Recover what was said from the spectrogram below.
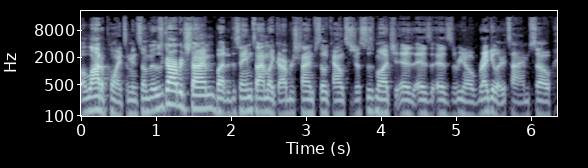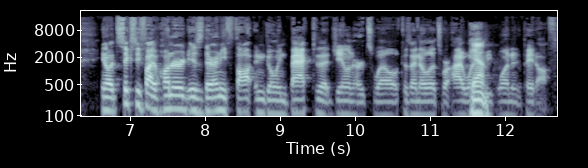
a, lot of points. I mean, some of it was garbage time, but at the same time, like garbage time still counts just as much as, as, as you know, regular time. So, you know, at 6,500, is there any thought in going back to that Jalen Hurts well? Because I know that's where I went yeah. week one and it paid off.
